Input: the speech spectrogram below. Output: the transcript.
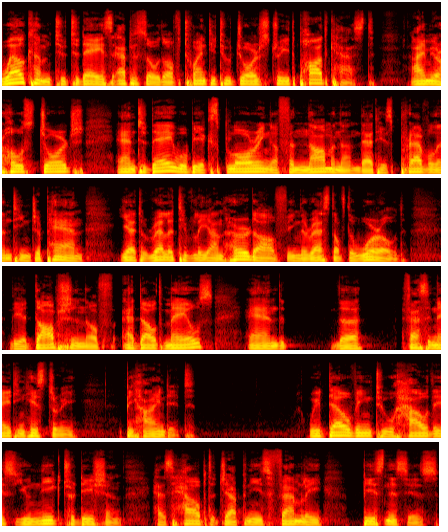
Welcome to today's episode of 22 George Street podcast. I'm your host, George, and today we'll be exploring a phenomenon that is prevalent in Japan, yet relatively unheard of in the rest of the world the adoption of adult males and the fascinating history behind it. We delve into how this unique tradition has helped Japanese family businesses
